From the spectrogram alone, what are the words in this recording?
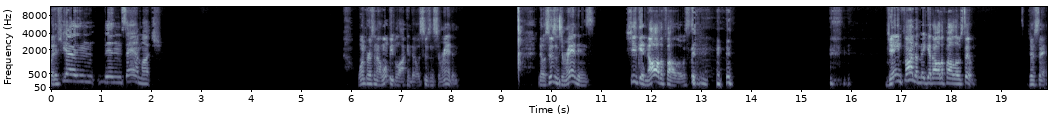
but if she hasn't been saying much, one person I won't be blocking though is Susan Sarandon. No, Susan Sarandon's she's getting all the follows. Jane Fonda may get all the follows too. Just saying.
